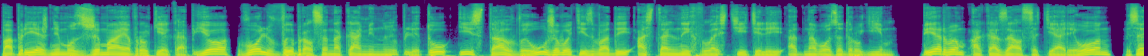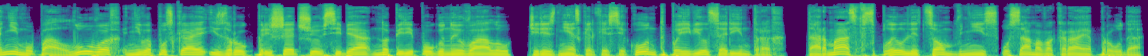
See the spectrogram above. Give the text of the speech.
По-прежнему сжимая в руке копье, Вольф выбрался на каменную плиту и стал выуживать из воды остальных властителей одного за другим. Первым оказался Теорион, за ним упал Лувах, не выпуская из рук пришедшую в себя, но перепуганную валу. Через несколько секунд появился Ринтрах. Тормаз всплыл лицом вниз у самого края пруда.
